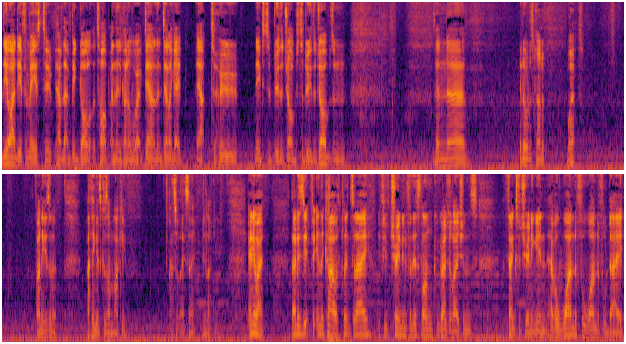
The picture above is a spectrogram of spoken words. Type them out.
the idea for me is to have that big goal at the top and then kind of work down and then delegate out to who needs to do the jobs to do the jobs and then uh, it all just kind of works. Funny, isn't it? I think it's because I'm lucky. That's what they say. You're lucky. Anyway, that is it for In the Car with Clint today. If you've tuned in for this long, congratulations. Thanks for tuning in. Have a wonderful, wonderful day.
